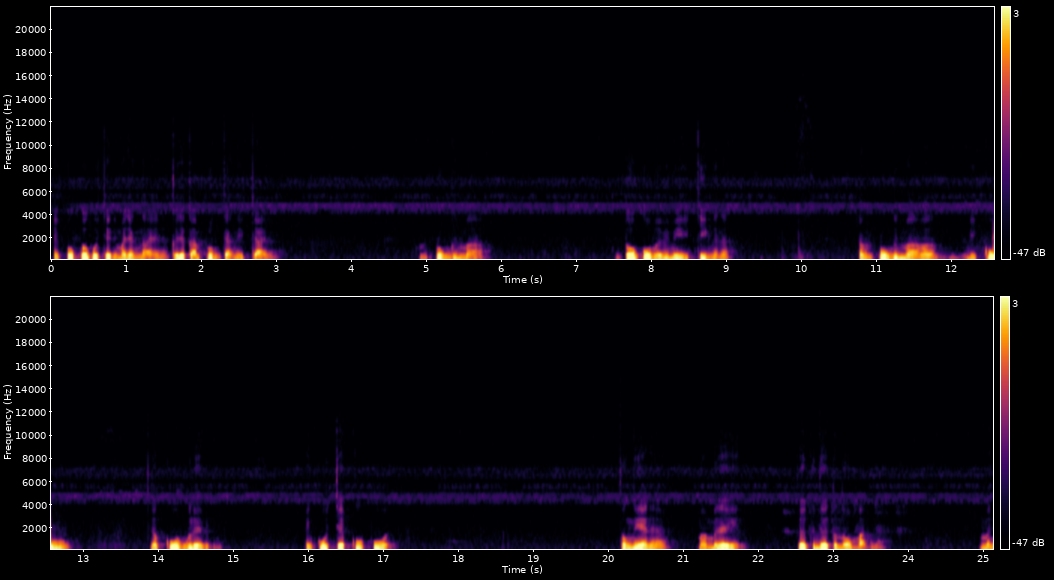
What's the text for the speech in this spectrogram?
ไอ้กูปวดกูเจ็บนี่มาจากไหนนะเกิดจากการปรุงแต่งในใจ มันปรุงขึ้นมา ตัวกูไมันไม่มีจริงอะนะแต่มันปรุงขึ้นมาว่ามีกู แล้วกูมันก็เลย เป็นกูเจ็บกูปวดตรงเนี้ยนะ มันไม่ได้ เกิดขึ้นโดยอัตโนมัตินะมัน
